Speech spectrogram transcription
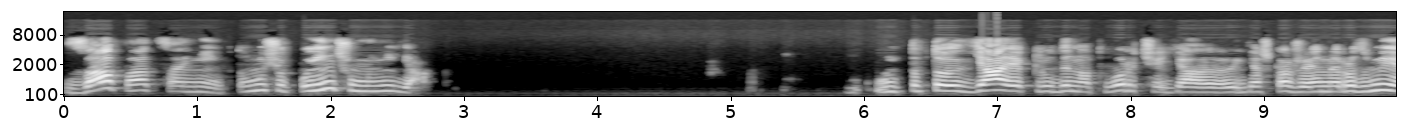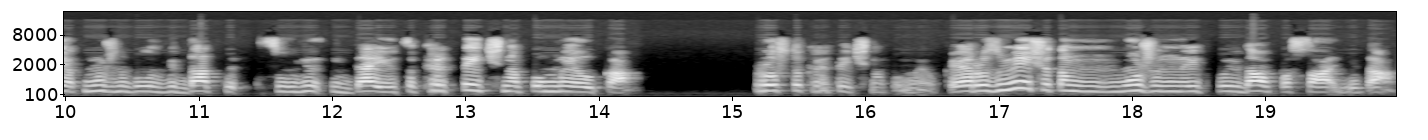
За пацанів, тому що по-іншому ніяк. Ну, Тобто, я, як людина творча, я я ж кажу, я не розумію, як можна було віддати свою ідею. Це критична помилка. Просто критична помилка. Я розумію, що там, може, не відповідав посаді, да.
